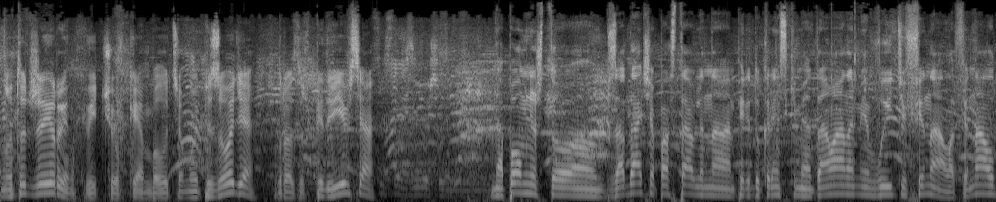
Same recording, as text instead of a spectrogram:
Ну тут же і ринг відчув Кембл у цьому епізоді. Одразу ж підвівся. Напомню, что задача поставлена перед украинскими атаманами выйти в финал. А финал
